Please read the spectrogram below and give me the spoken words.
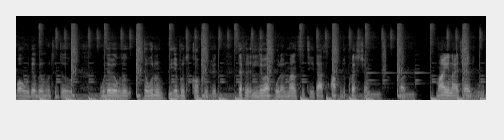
what would they be able to do? Would they be able to? They wouldn't be able to compete with definitely Liverpool and Man City. That's out of the question. But Man United will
